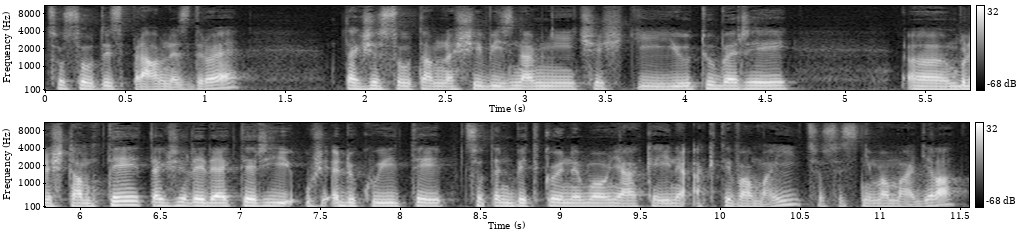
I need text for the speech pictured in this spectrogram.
co jsou ty správné zdroje. Takže jsou tam naši významní čeští youtubeři, budeš tam ty, takže lidé, kteří už edukují ty, co ten Bitcoin nebo nějaké jiné aktiva mají, co se s nima má dělat.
